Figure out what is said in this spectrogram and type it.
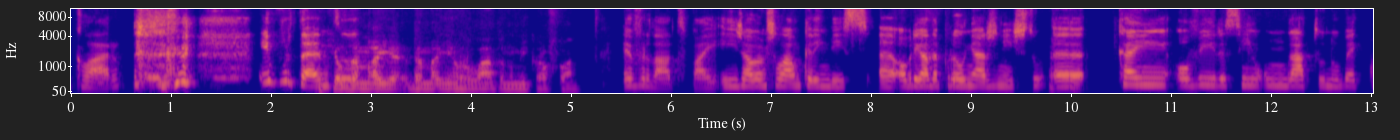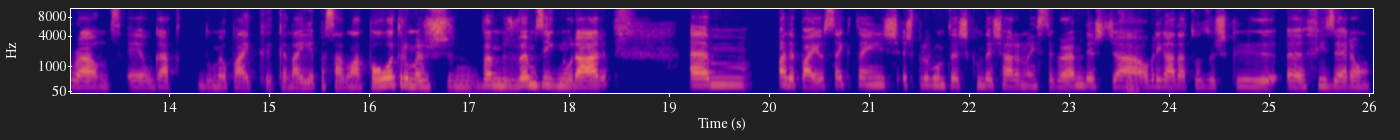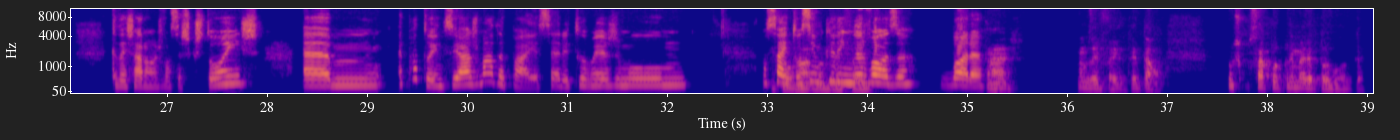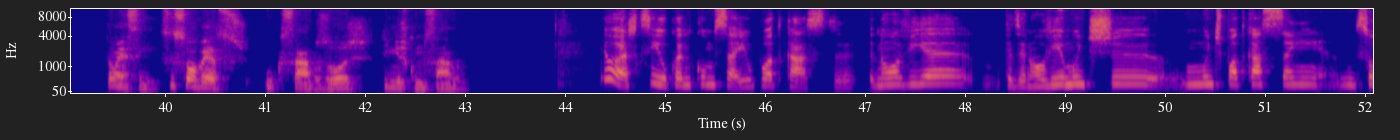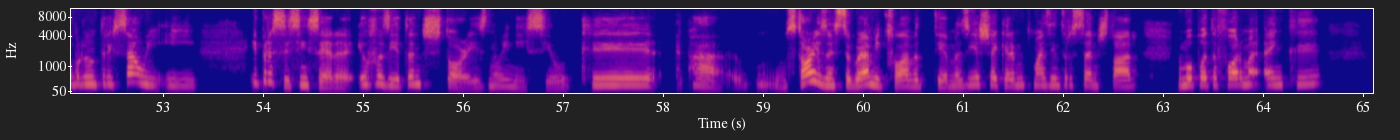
Claro. e portanto. Aquele da meia, da meia enrolada no microfone. É verdade, pai, e já vamos falar um bocadinho disso. Uh, obrigada por alinhares nisto. Uh, quem ouvir assim um gato no background é o gato do meu pai que, que anda aí a passar de um lado para o outro, mas vamos, vamos ignorar. Um, olha, pai, eu sei que tens as perguntas que me deixaram no Instagram, desde já Sim. obrigada a todos os que uh, fizeram, que deixaram as vossas questões. Um, epá, estou entusiasmada, pai, é sério, estou mesmo. Não sei, estou assim um bocadinho nervosa. Bora. Vamos em frente. Então, vamos começar pela primeira pergunta. Então é assim, se soubesses o que sabes hoje, tinhas começado? Eu acho que sim, eu quando comecei o podcast não havia, quer dizer, não havia muitos, muitos podcasts em, sobre nutrição e, e, e, para ser sincera, eu fazia tantos stories no início que, epá, stories no Instagram e que falava de temas e achei que era muito mais interessante estar numa plataforma em que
